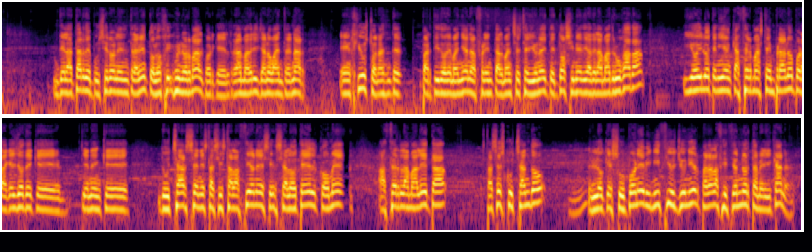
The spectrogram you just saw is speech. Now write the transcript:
de la tarde pusieron el entrenamiento lógico y normal, porque el Real Madrid ya no va a entrenar en Houston antes del partido de mañana frente al Manchester United, dos y media de la madrugada, y hoy lo tenían que hacer más temprano por aquello de que tienen que ducharse en estas instalaciones, irse al hotel, comer, hacer la maleta. Estás escuchando lo que supone Vinicius Junior para la afición norteamericana.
